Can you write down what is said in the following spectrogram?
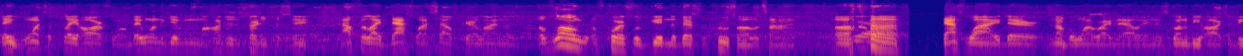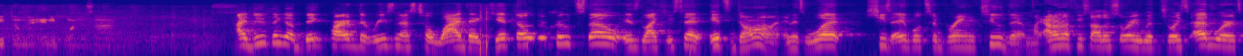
they want to play hard for them. They want to give them 130 percent. And I feel like that's why South Carolina, along of course with getting the best recruits all the time, uh, yeah. that's why they're number one right now, and it's going to be hard to beat them at any point in time. I do think a big part of the reason as to why they get those recruits, though, is like you said, it's Dawn and it's what she's able to bring to them. Like, I don't know if you saw the story with Joyce Edwards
